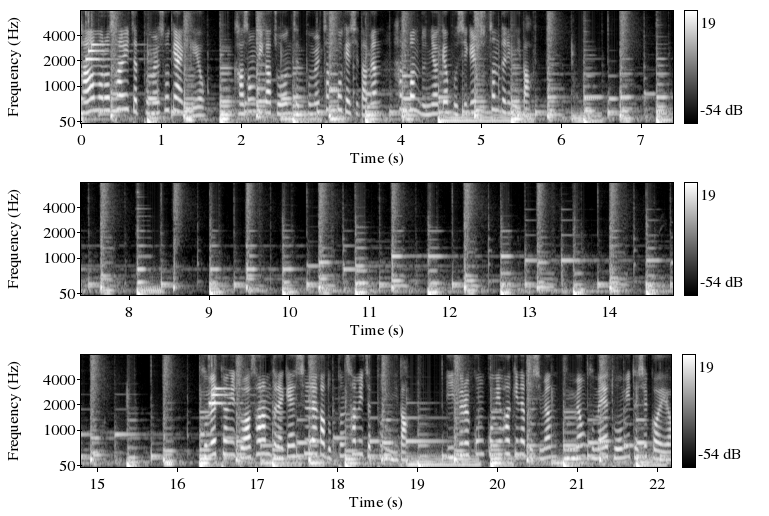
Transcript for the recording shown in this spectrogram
다음으로 4위 제품을 소개할게요. 가성비가 좋은 제품을 찾고 계시다면 한번 눈여겨보시길 추천드립니다. 구매평이 좋아 사람들에게 신뢰가 높은 3위 제품입니다. 리뷰를 꼼꼼히 확인해 보시면 분명 구매에 도움이 되실 거예요.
